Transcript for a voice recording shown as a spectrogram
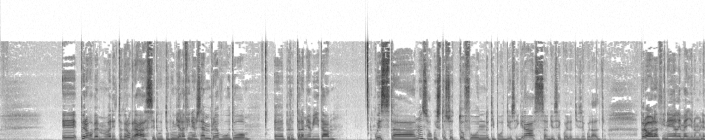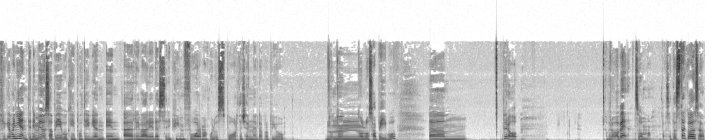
E, però vabbè, mi aveva detto che ero grassa e tutto, quindi alla fine ho sempre avuto, eh, per tutta la mia vita, questa, non so, questo sottofondo tipo, oddio sei grassa, oddio sei quello, oddio sei quell'altro. Però alla fine alle medie non me ne fregava niente, nemmeno sapevo che potevi an- en- arrivare ad essere più in forma con lo sport, cioè non era proprio... No, non, non, lo sapevo. Um, però però vabbè, insomma, passata sta cosa,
